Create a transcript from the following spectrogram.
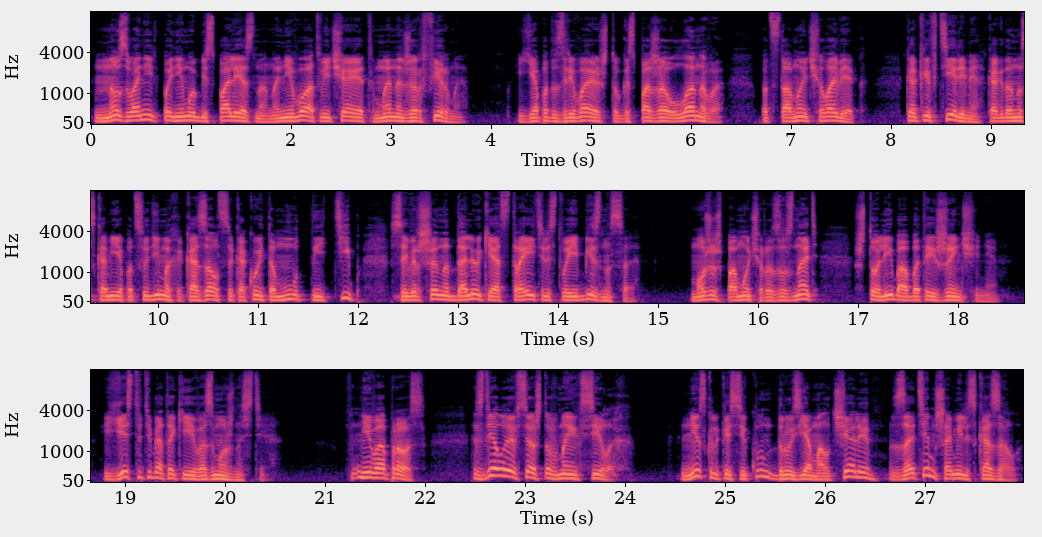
Но звонить по нему бесполезно, на него отвечает менеджер фирмы. Я подозреваю, что госпожа Уланова — подставной человек. Как и в тереме, когда на скамье подсудимых оказался какой-то мутный тип, совершенно далекий от строительства и бизнеса. Можешь помочь разузнать что-либо об этой женщине. Есть у тебя такие возможности? Не вопрос. Сделаю все, что в моих силах. Несколько секунд друзья молчали, затем Шамиль сказал.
